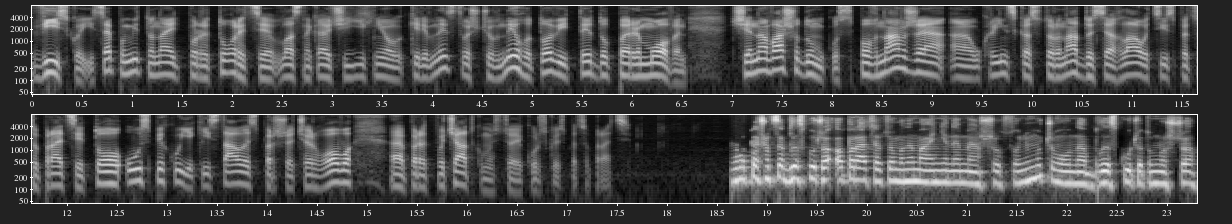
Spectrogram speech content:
військо, і це помітно навіть по риториці, власне кажучи, їхнього керівництва, що вони готові йти до перемовин. Чи на вашу думку, сповна вже е, українська сторона досягла у цій спецоперації того успіху, який стався першочергово е, перед початком ось цієї курської спецоперації? Ну, те, що це блискуча операція, в цьому немає ні не меншого сумніву. Чому вона блискуча? Тому що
